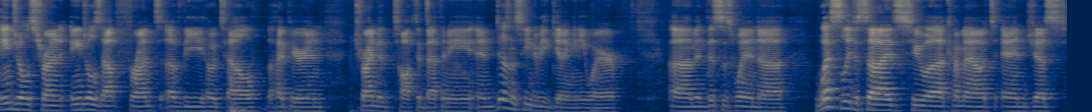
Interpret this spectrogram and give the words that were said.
Angel's trying. Angel's out front of the hotel, the Hyperion, trying to talk to Bethany, and doesn't seem to be getting anywhere. Um, and this is when uh, Wesley decides to uh, come out and just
